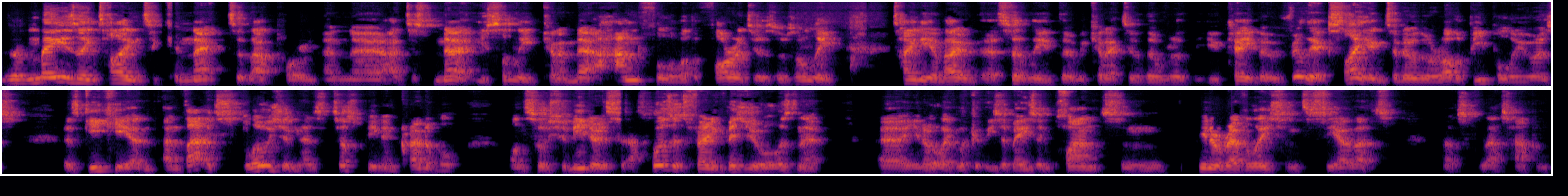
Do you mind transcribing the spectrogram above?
was an amazing time to connect at that point, and uh, I just met you suddenly kind of met a handful of other foragers. There was only tiny amount, uh, certainly that we connected with over the UK, but it was really exciting to know there were other people who was as geeky, and and that explosion has just been incredible on social media. I suppose it's very visual, isn't it? Uh, you know, like look at these amazing plants and you know, revelation to see how that's that's that's happened.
